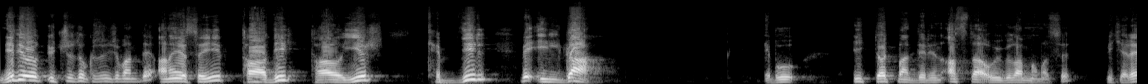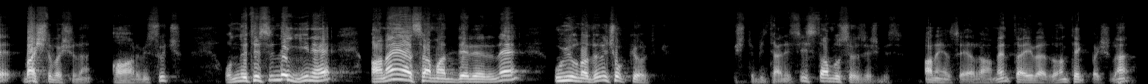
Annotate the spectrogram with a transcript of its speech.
Ne diyor 309. madde? Anayasayı tadil, tayir, tebdil ve ilga. E bu ilk dört maddenin asla uygulanmaması bir kere başlı başına ağır bir suç. Onun ötesinde yine anayasa maddelerine uyulmadığını çok gördük. İşte bir tanesi İstanbul Sözleşmesi. Anayasaya rağmen Tayyip Erdoğan tek başına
